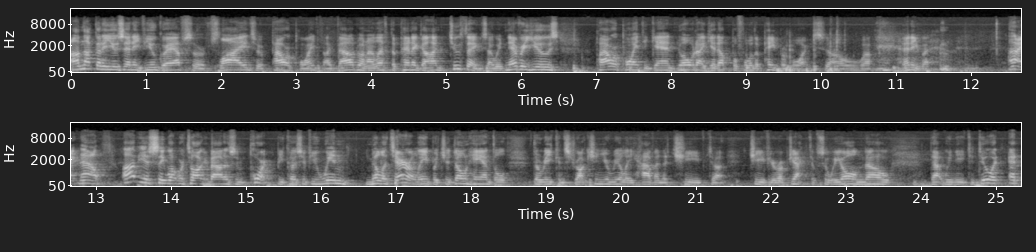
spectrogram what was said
I'm not going to use any view graphs or slides or PowerPoint. I vowed when I left the Pentagon two things. I would never use PowerPoint again, nor would I get up before the paper boy. So uh, anyway. All right, now, obviously what we're talking about is important because if you win militarily but you don't handle the reconstruction, you really haven't achieved, uh, achieved your objective. So we all know that we need to do it. And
